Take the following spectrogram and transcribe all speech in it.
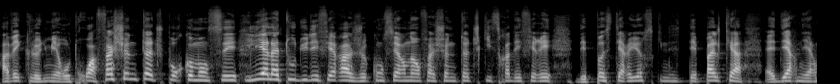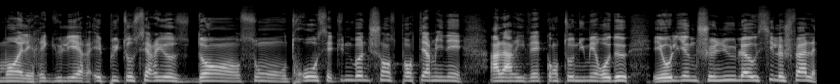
avec le numéro 3, Fashion Touch pour commencer. Il y a l'atout du déferrage concernant Fashion Touch qui sera déféré des postérieurs, n'était pas le cas dernièrement. Elle est régulière et plutôt sérieuse dans son trot. C'est une bonne chance pour terminer à l'arrivée. Quant au numéro 2 et au lien de chenu, là aussi le cheval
